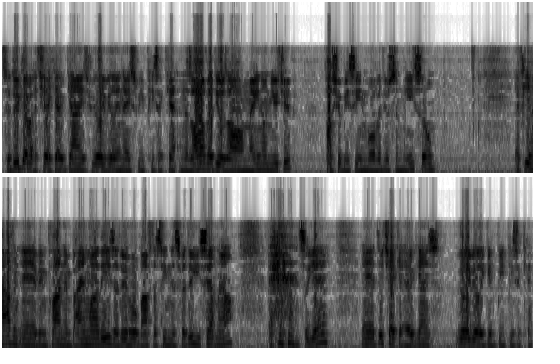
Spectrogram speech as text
So do give it a check out, guys. Really, really nice wee piece of kit. And there's all videos all on mine on YouTube. Plus, you'll be seeing more videos from me. So, if you haven't uh, been planning buying one of these, I do hope after seeing this video you certainly are. so yeah, uh, do check it out, guys. Really, really good wee piece of kit.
